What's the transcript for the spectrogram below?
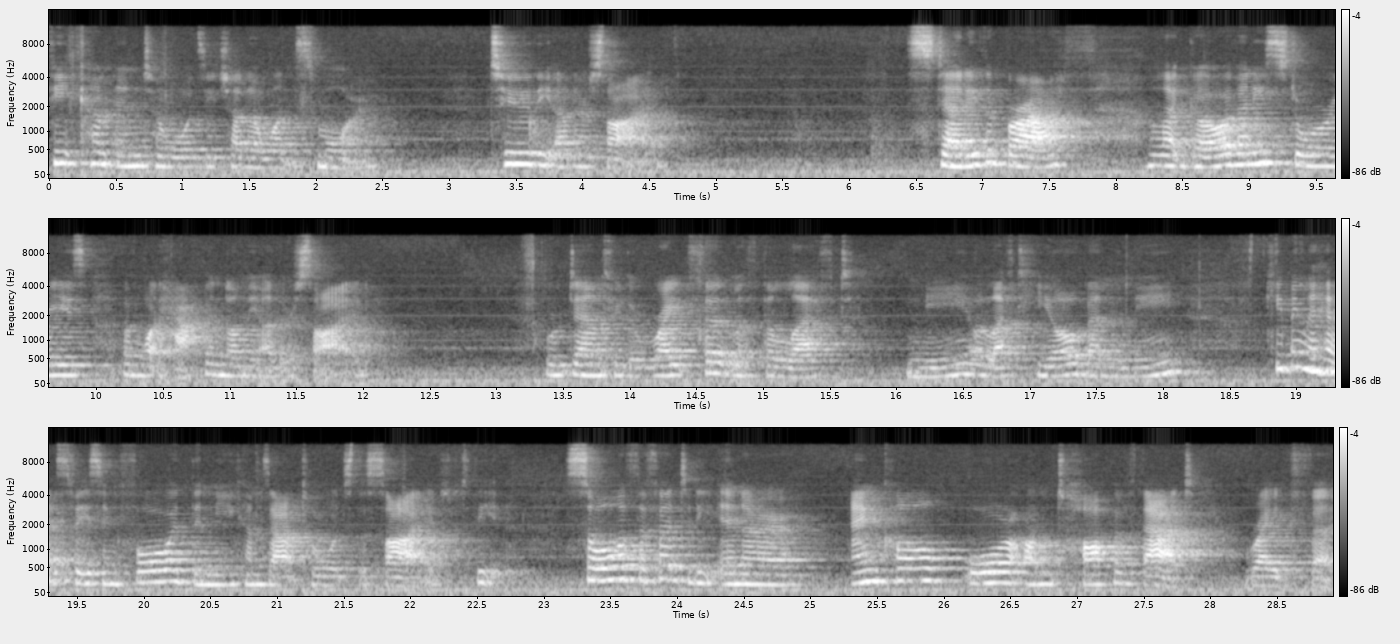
Feet come in towards each other once more, to the other side. Steady the breath, let go of any stories of what happened on the other side. Work down through the right foot, lift the left knee or left heel, bend the knee. Keeping the hips facing forward, the knee comes out towards the side. To The sole of the foot to the inner ankle or on top of that right foot,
